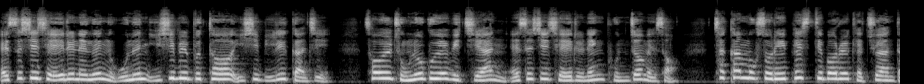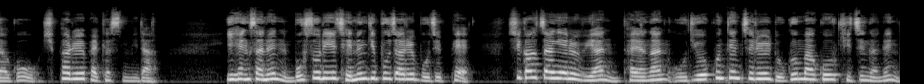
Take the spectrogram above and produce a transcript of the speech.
SC제일은행은 오는 20일부터 22일까지 서울 종로구에 위치한 SC제일은행 본점에서 착한 목소리 페스티벌을 개최한다고 18일 밝혔습니다. 이 행사는 목소리 재능 기부자를 모집해 시각장애를 위한 다양한 오디오 콘텐츠를 녹음하고 기증하는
